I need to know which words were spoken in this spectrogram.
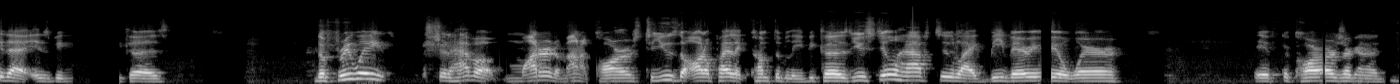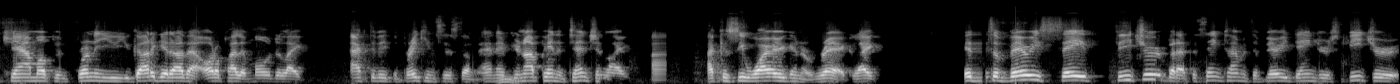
that is because the freeway should have a moderate amount of cars to use the autopilot comfortably because you still have to like be very aware if the cars are gonna jam up in front of you, you got to get out of that autopilot mode to like activate the braking system. And if Mm. you're not paying attention, like I, I can see why you're gonna wreck. Like it's a very safe feature, but at the same time, it's a very dangerous feature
